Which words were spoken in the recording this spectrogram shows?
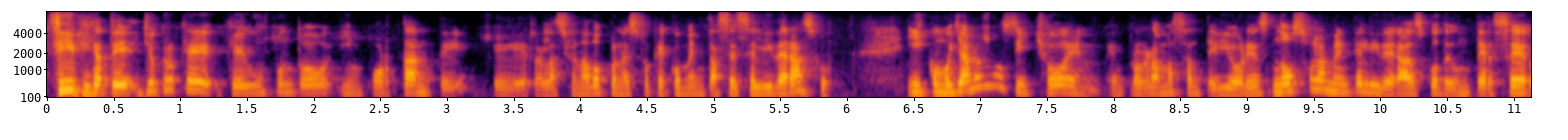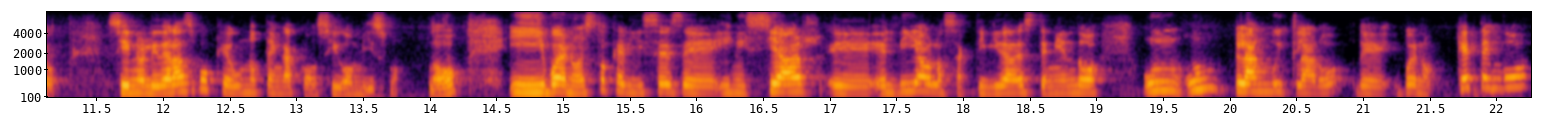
Sí, fíjate, yo creo que, un punto importante eh, relacionado con esto que comentas es el liderazgo. Y como ya lo hemos dicho en, programas anteriores, no solamente el liderazgo de un tercero, sino el liderazgo que uno tenga consigo mismo, ¿no? Y bueno, esto que dices de iniciar eh, el día o las actividades teniendo un, plan muy claro de, bueno, ¿qué tengo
